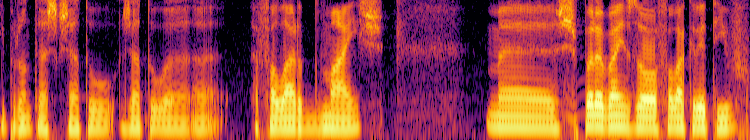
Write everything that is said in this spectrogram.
e pronto, acho que já estou já estou a, a, a, falar demais. Mas parabéns ao Falar Criativo.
